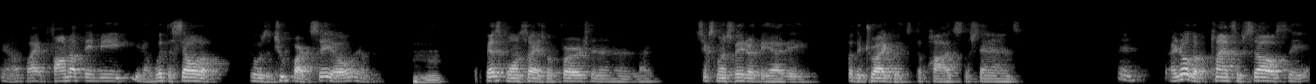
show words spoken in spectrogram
you know, if I found out they made, you know, with the sell, it was a two-part sale. and hmm The best bonsais were first, and then uh, like six months later, they had a, for the dry goods, the pots, the stands. And I know the plants themselves, they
